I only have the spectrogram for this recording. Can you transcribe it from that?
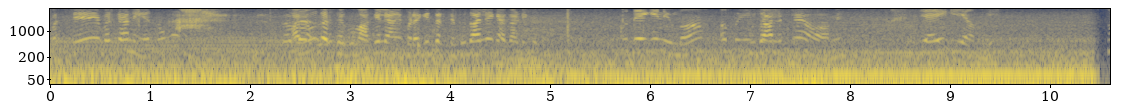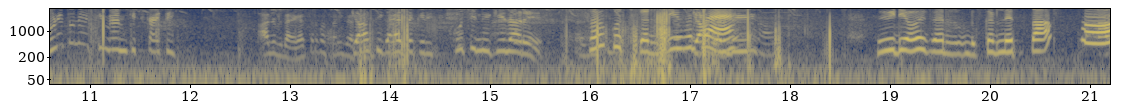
बच्चे बचा नहीं है तू। अभी उधर से घुमा के लानी पड़ेगी। इधर से कुदा ले क्या गाड़ी को। कूदेगी नहीं माँ अपनी कुदा लेते हैं हवा में। जाएगी यहाँ पे। सुनी तूने इसकी मैम की शिकायतें? आज बताएगा तेरे को कल क्या शिकायत करी? कुछ नहीं किनारे सब कुछ कर दी क्या कर दी? वीडियो कर कर लेता। हाँ।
